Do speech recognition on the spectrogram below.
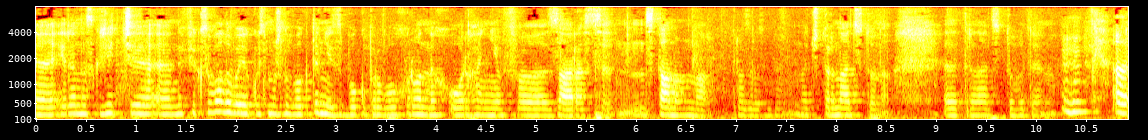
Е, Ірина, скажіть, чи е, не фіксували ви якусь можливу активність з боку правоохоронних органів е, зараз, станом на на 14 на е, 13 годину? А,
